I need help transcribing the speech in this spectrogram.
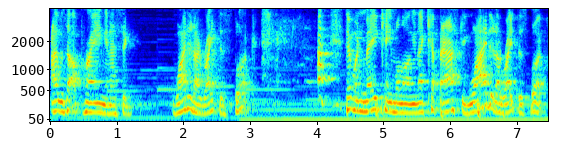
I was out praying and I said, Why did I write this book? then when May came along and I kept asking, Why did I write this book?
